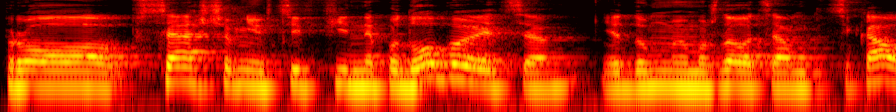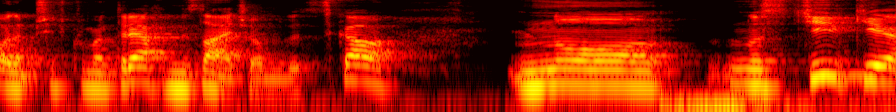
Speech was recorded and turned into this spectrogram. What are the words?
про все, що мені в цій фі не подобається. Я думаю, можливо, це вам буде цікаво. Напишіть в коментарях, не знаю, чи вам буде цікаво. Но настільки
